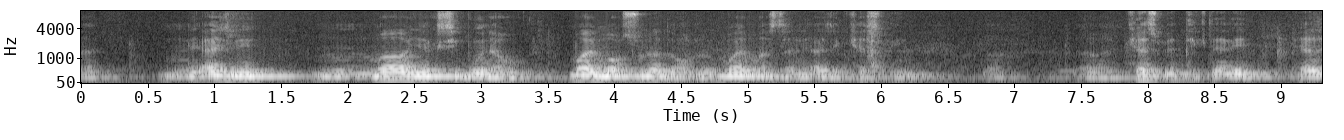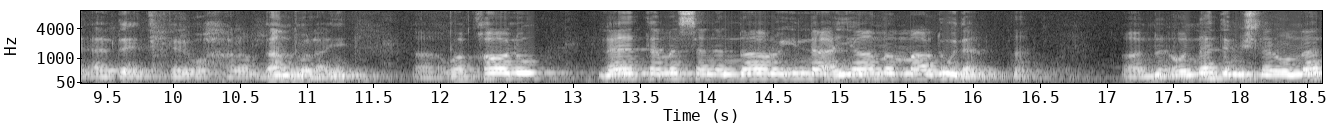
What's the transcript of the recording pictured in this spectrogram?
Ha, li ecli ma yeksibunehu ma mevsuna da olur ma mastar li ecli ha, kesbettikleri yani elde ettikleri o haramdan dolayı ha, ve kalu la temessenen naru illa Ha, Ha, ne- O ne demişler onlar?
